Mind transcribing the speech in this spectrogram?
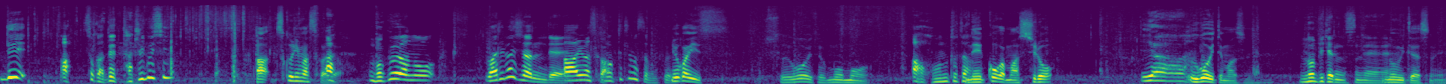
であそうか。で竹串あ作りますかじゃあ。僕あの割り箸あるんであありますか？持ってきます僕。あ了解です。すごいですよもうもあ本当だ、う根っこが真っ白。いやー。動いてますね。伸びてるんですね。伸びてますね。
